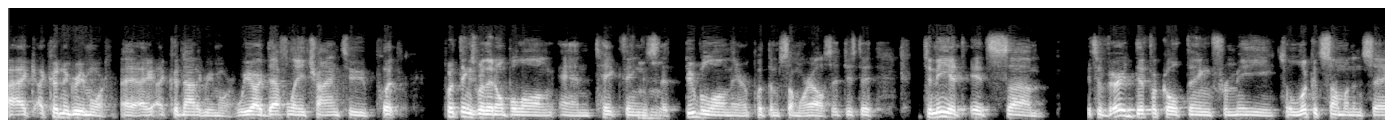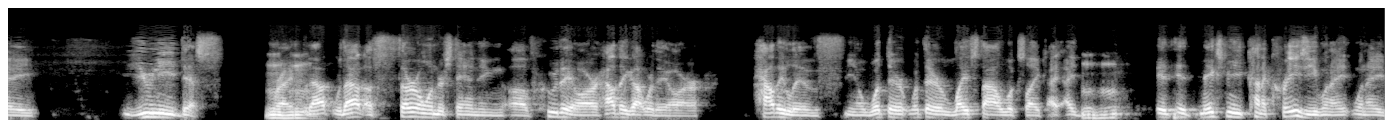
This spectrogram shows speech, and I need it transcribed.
I, I couldn't agree more. I, I could not agree more. We are definitely trying to put put things where they don't belong and take things mm-hmm. that do belong there and put them somewhere else. It just it, to me it, it's um it's a very difficult thing for me to look at someone and say you need this right? Mm-hmm. without without a thorough understanding of who they are how they got where they are how they live, you know, what their what their lifestyle looks like. I, I mm-hmm. it, it makes me kind of crazy when I when I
